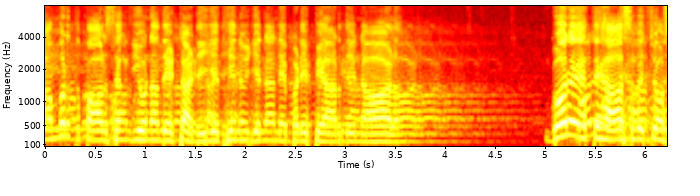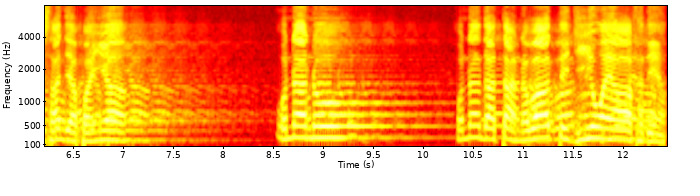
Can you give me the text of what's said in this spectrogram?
ਅੰਮ੍ਰਿਤਪਾਲ ਸਿੰਘ ਜੀ ਉਹਨਾਂ ਦੇ ਢਾਡੀ ਜਥੇ ਨੂੰ, ਜਿਨ੍ਹਾਂ ਨੇ ਬੜੇ ਪਿਆਰ ਦੇ ਨਾਲ ਗੁਰ ਇਤਿਹਾਸ ਵਿੱਚੋਂ ਸਾਂਝਾ ਪਾਈਆਂ। ਉਹਨਾਂ ਨੂੰ ਉਹਨਾਂ ਦਾ ਧੰਨਵਾਦ ਤੇ ਜੀਓ ਆਇਆ ਆਖਦੇ ਆ।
